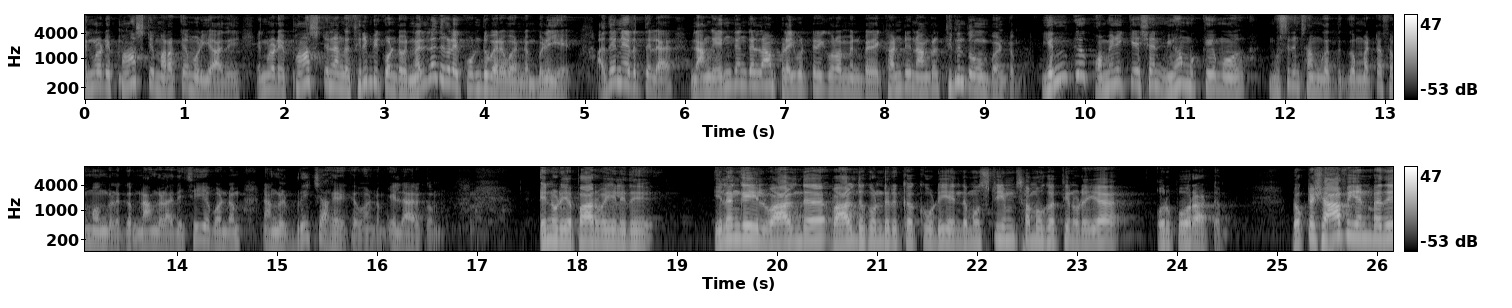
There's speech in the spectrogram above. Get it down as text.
எங்களுடைய பாஸ்ட்டை மறக்க முடியாது. எங்களுடைய பாஸ்ட்டை நாங்கள் திரும்பி கொண்டு நல்லதுகளை கொண்டு வர வேண்டும் வெளியே. அதே நேரத்தில் நாங்கள் எங்கெங்கெல்லாம் பிழைவிட்டிருக்கிறோம் என்பதை கண்டு நாங்கள் திருந்தவும் வேண்டும். எங்கு கம்யூனிகேஷன் மிக முக்கியமோ முஸ்லீம் சமூகத்துக்கும் மற்ற சமூகங்களுக்கும் நாங்கள் அதை செய்ய வேண்டும். நாங்கள் பிரீச்சாக இருக்க வேண்டும் எல்லாருக்கும். என்னுடைய பார்வையில் இது இலங்கையில் வாழ்ந்த வாழ்ந்து கொண்டிருக்கக்கூடிய இந்த முஸ்லீம் சமூகத்தினுடைய ஒரு போராட்டம். டாக்டர் ஷாஃபி என்பது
